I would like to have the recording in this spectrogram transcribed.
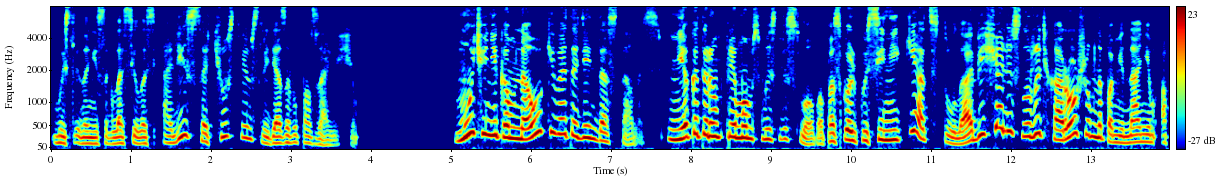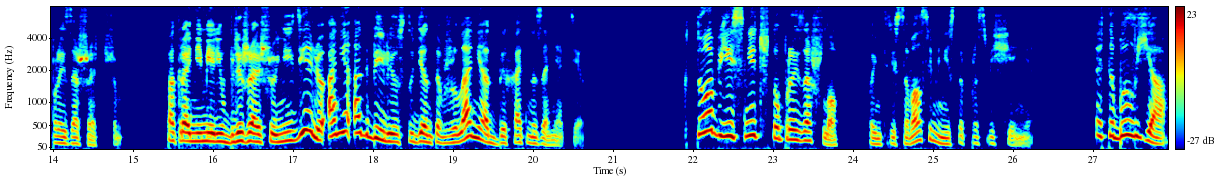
мысленно не согласилась Алис с сочувствием, следя за выползающим. Мученикам науки в этот день досталось, некоторым в прямом смысле слова, поскольку синяки от стула обещали служить хорошим напоминанием о произошедшем. По крайней мере, в ближайшую неделю они отбили у студентов желание отдыхать на занятиях. «Кто объяснит, что произошло?» — поинтересовался министр просвещения. «Это был я.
